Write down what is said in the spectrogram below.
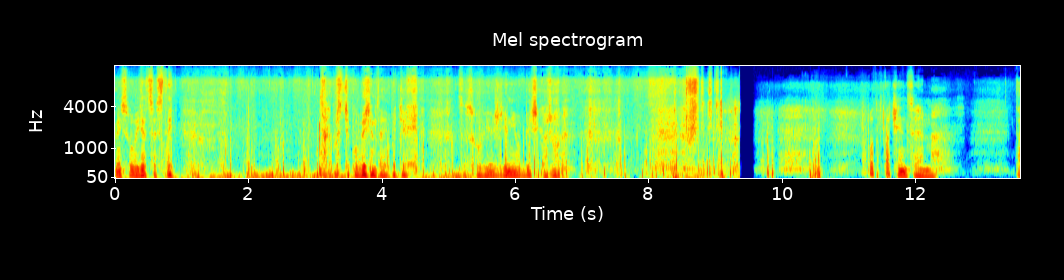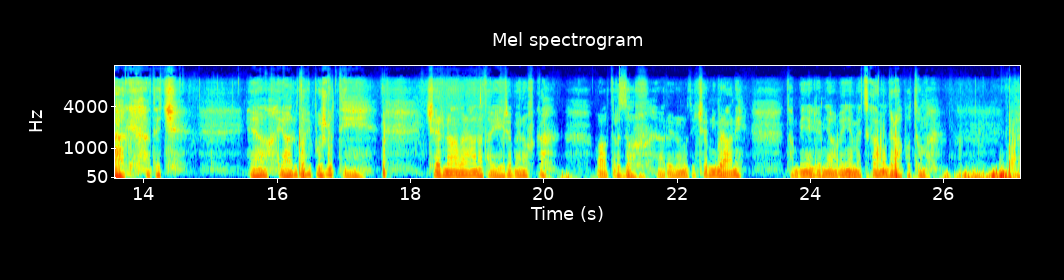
nejsou vidět cesty. Tak prostě poběžím tady po těch, co jsou vyježděný od běžkařů. Pod tačincem. Tak a teď já, já jdu tady po žlutý. Černá brána, tady hřebenovka Waltersdorf. Já jdu ty černé brány. Tam by někde měla být německá modrá potom. Jo,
